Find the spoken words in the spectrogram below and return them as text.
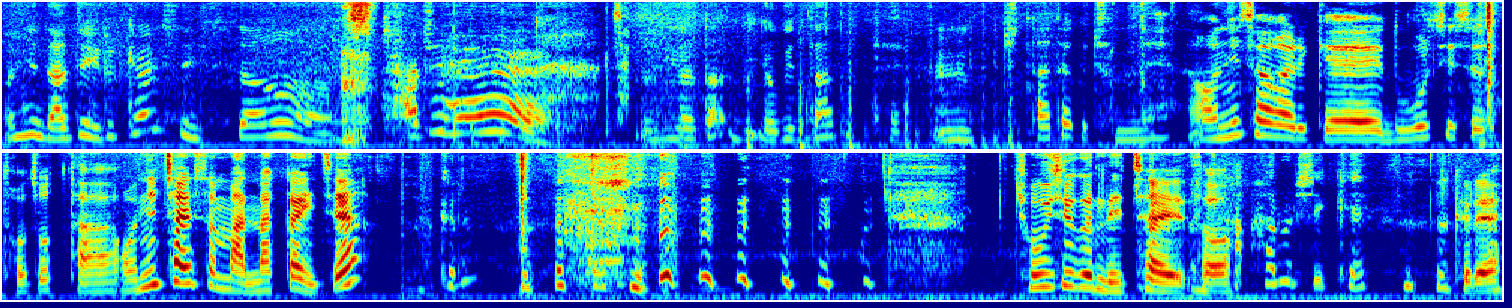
언니 나도 이렇게 할 수 있어. 자주 해. 여기가 따, 여기 따뜻해. 응, 따뜻하고 좋네. 언니 차가 이렇게 누울 수 있어서 더 좋다. 언니 차 있으면 만날까 이제? 그래. 조식은 내 차에서 하루씩 해. 그래.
